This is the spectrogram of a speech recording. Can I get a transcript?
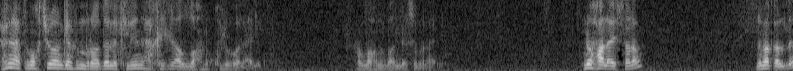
Yana aytmoqchi bo'lgan gapim birodarlar, keling haqiqiy Allohning quli bo'laylik. Allohning bandasi bo'laylik. Nuh alayhisalom nima qildi?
